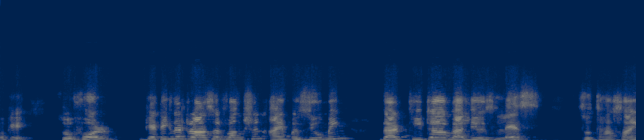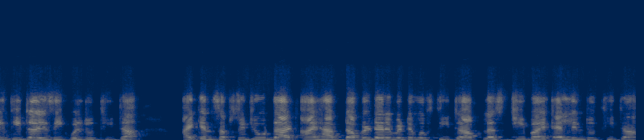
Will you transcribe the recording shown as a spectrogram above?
Okay, so for getting the transfer function, I'm assuming that theta value is less. So th sine theta is equal to theta. I can substitute that. I have double derivative of theta plus g by L into theta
